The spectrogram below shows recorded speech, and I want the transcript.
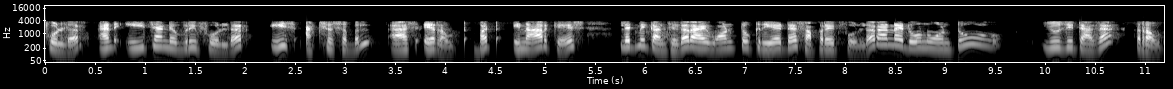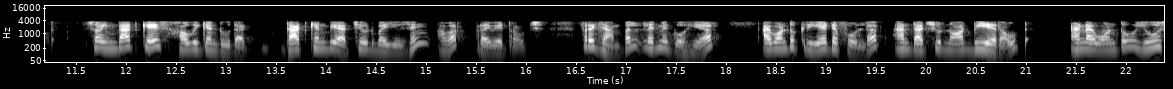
folder and each and every folder is accessible as a route. But in our case, let me consider I want to create a separate folder and I don't want to use it as a route. So in that case, how we can do that? That can be achieved by using our private routes. For example, let me go here. I want to create a folder and that should not be a route and I want to use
